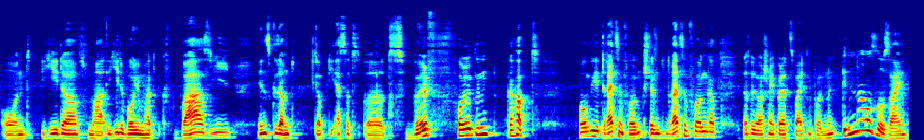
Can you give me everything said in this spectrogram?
Und jeder jede Volume hat quasi insgesamt, ich glaube, die erste äh, zwölf Folgen gehabt. Irgendwie 13 Folgen, stimmt, 13 Folgen gehabt. Das wird wahrscheinlich bei der zweiten Folge dann genauso sein.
